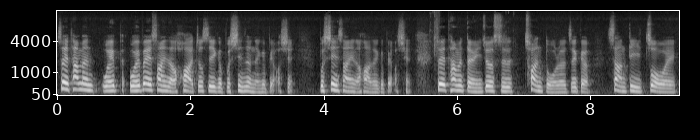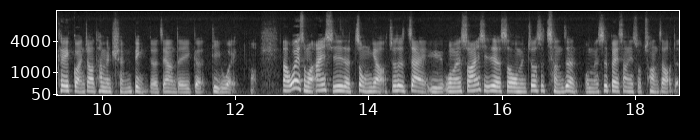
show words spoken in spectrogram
所以他们违违背上帝的话，就是一个不信任的一个表现，不信上帝的话的一个表现。所以他们等于就是篡夺了这个上帝作为可以管教他们权柄的这样的一个地位。好，啊，为什么安息日的重要，就是在于我们守安息日的时候，我们就是承认我们是被上帝所创造的，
